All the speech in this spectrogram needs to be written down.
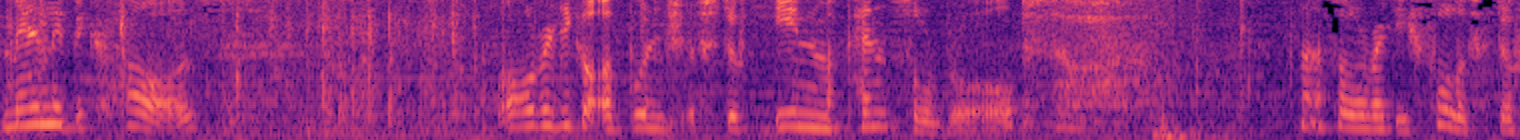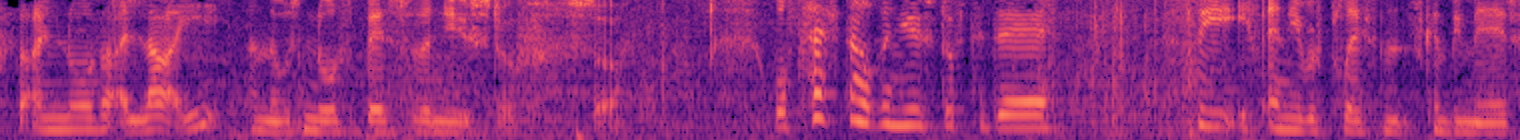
mainly because already got a bunch of stuff in my pencil roll. So that's already full of stuff that I know that I like and there was no space for the new stuff. So we'll test out the new stuff today, see if any replacements can be made.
